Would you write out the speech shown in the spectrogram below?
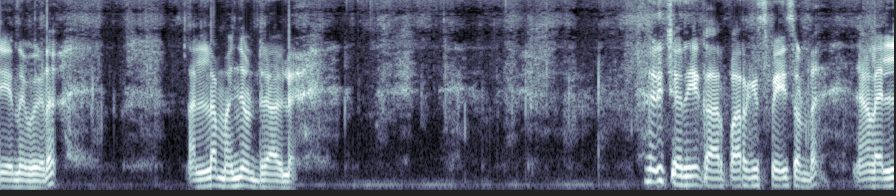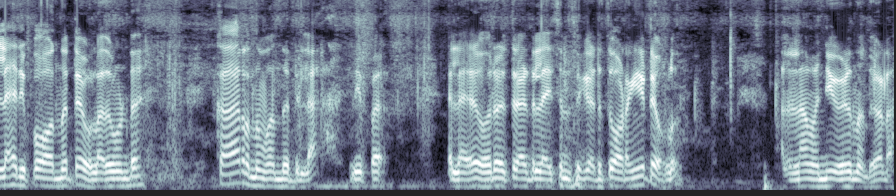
ചെയ്യുന്ന വീട്. നല്ല മഞ്ഞുണ്ട് രാവിലെ. ഒരു ചെറിയ കാർ പാർക്കിംഗ് സ്പേസ് ഉണ്ട്. ഞങ്ങളെല്ലാവരും ഇപ്പോൾ വന്നിട്ടേ ഉള്ളൂ. അതുകൊണ്ട് കാറൊന്നും വന്നിട്ടില്ല. ഇതിപ്പോൾ എല്ലാവരും ഓരോരുത്തരായിട്ട് ലൈസൻസ് ഒക്കെ എടുത്ത് തുടങ്ങിയിട്ടേ ഉള്ളൂ. എല്ലാം മഞ്ഞ് വീഴുന്നുണ്ട് കേട്ടോ.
